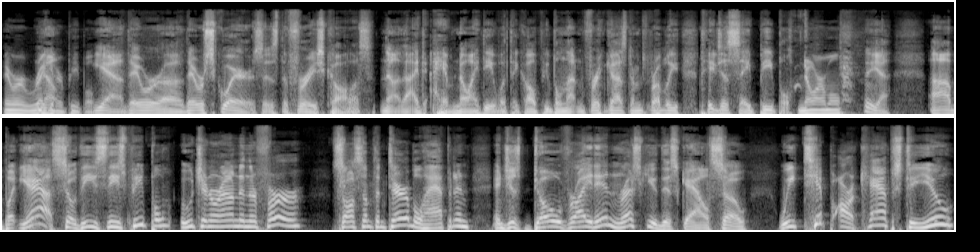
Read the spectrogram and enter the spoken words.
They were regular No. people. Yeah, they were uh, they were squares, as the furries call us. No, I, I have no idea what they call people not in furry costumes. Probably they just say people. Normal. yeah, uh, but yeah. So these these people ooching around in their fur saw something terrible happening and just dove right in and rescued this gal. So we tip our caps to you,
